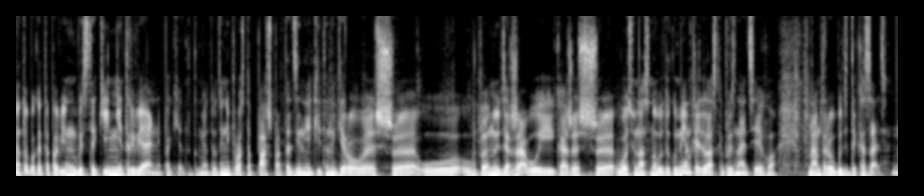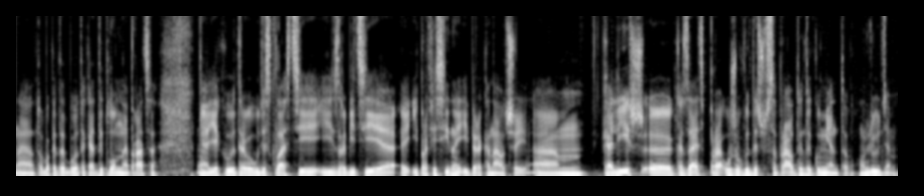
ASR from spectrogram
на то бок это павінен быць такі нетрывіальны пакет документу это не просто пашпарт адзін які ты накіроўваеш у, у пэўную дзяржаву і кажаш вось у нас новы документ калі ласка прызнаце яго нам трэба будзе даказаць то бок это была такая дыпломная праца якую трэба будзе скласці і зрабіць і прафесійнай і пераканаўчай калі ж казаць пра ўжо выдачу сапраўдных дакументаў людзям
